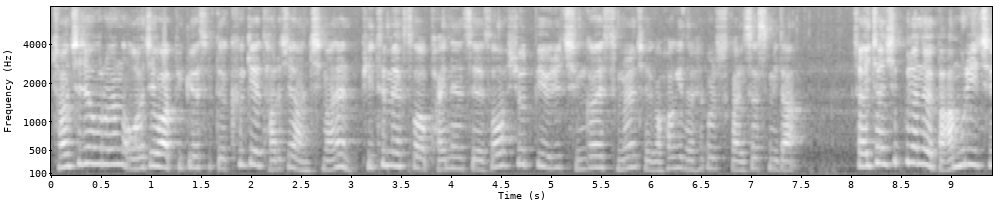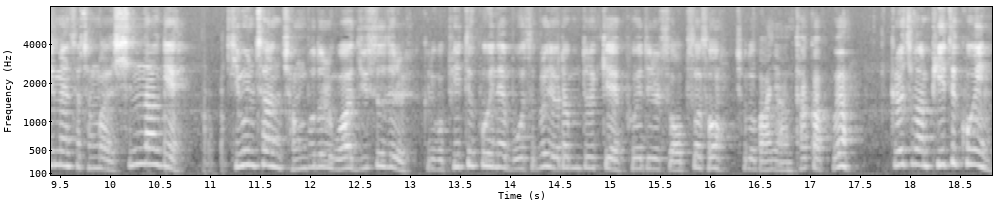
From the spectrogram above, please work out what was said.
전체적으로는 어제와 비교했을 때 크게 다르지 않지만은 비트맥스와 바이낸스에서 숏 비율이 증가했음을 제가 확인을 해볼 수가 있었습니다. 자 2019년을 마무리 지으면서 정말 신나게 기운찬 정보들과 뉴스들 그리고 비트코인의 모습을 여러분들께 보여드릴 수 없어서 저도 많이 안타깝고요. 그렇지만 비트코인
